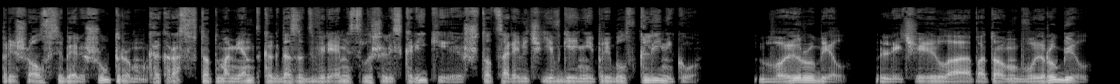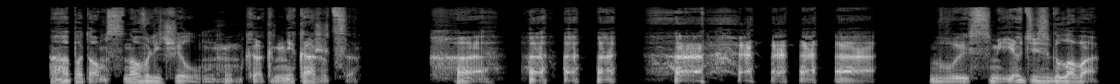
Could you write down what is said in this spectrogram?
Пришел в себя лишь утром, как раз в тот момент, когда за дверями слышались крики, что царевич Евгений прибыл в клинику. Вырубил. Лечил, а потом вырубил. А потом снова лечил, как мне кажется. Ха! «Ха-ха-ха-ха-ха-ха! Вы смеетесь, глава?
